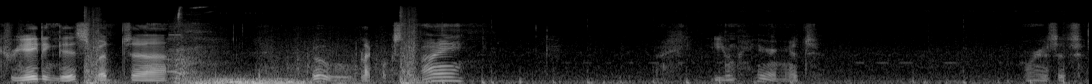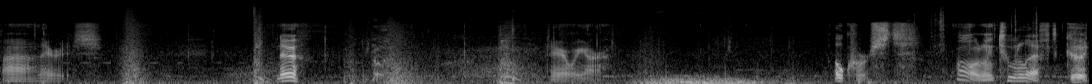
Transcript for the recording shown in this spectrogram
creating this, but uh, ooh, black box nearby. Even hearing it. Where is it? Ah, there it is. No. There we are. Oakhurst. Oh, only two left. Good.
